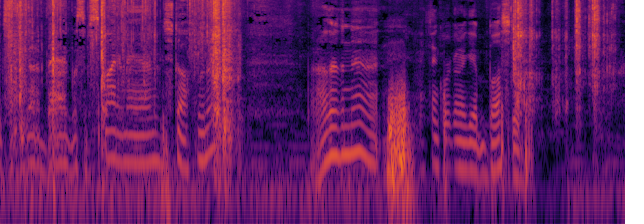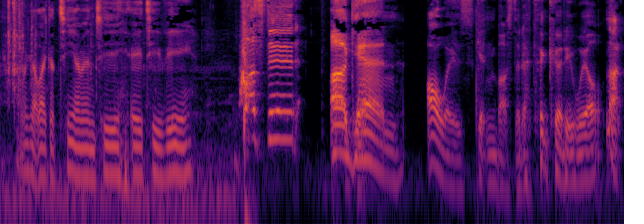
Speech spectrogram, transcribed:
Looks like we got a bag with some Spider-Man stuff in it. But other than that, I think we're gonna get busted. We got like a TMNT ATV. Busted again. Always getting busted at the goody wheel. Not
